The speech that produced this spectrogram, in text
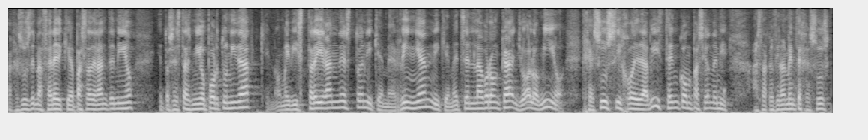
a Jesús de Nazaret que va a pasar delante mío, entonces esta es mi oportunidad, que no me distraigan de esto, ni que me riñan, ni que me echen la bronca, yo a lo mío. Jesús, hijo de David, ten compasión de mí. Hasta que finalmente Jesús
